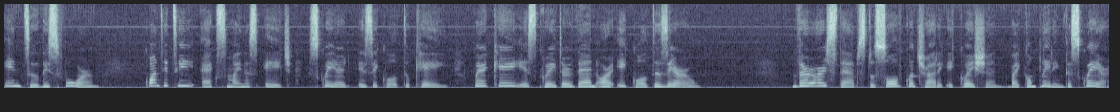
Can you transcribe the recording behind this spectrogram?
into this form. Quantity x minus h squared is equal to k, where k is greater than or equal to 0. There are steps to solve quadratic equation by completing the square.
